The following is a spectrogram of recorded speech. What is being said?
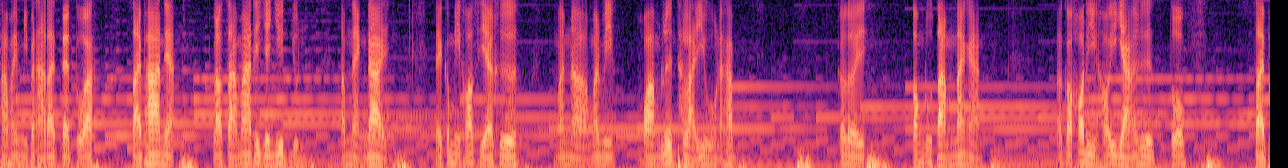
ทำให้มีปัญหาได้ แต่ตัวสายพานเนี่ย เราสามารถที่จะยืดหยุ่นตำแหน่งได้ แต่ก็มีข้อเสียคือมันเอ่อมันมีความลื่นถลายอยู่นะครับ ก็เลยต้องดูตามหน้างาน แล้วก็ข้อดีของเขาอีกอย่างก็คือตัวสายพ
